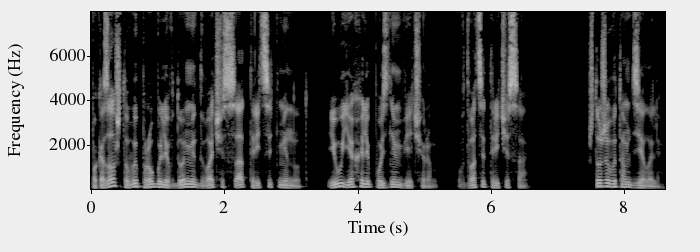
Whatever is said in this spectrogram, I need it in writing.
показал, что вы пробыли в доме 2 часа 30 минут и уехали поздним вечером, в 23 часа. Что же вы там делали?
